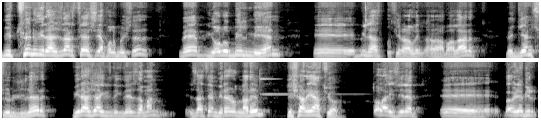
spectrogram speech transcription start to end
Bütün virajlar test yapılmıştır ve yolu bilmeyen e, bilhassa kiralık arabalar ve genç sürücüler viraja girdikleri zaman zaten viraj onları dışarıya atıyor. Dolayısıyla e, böyle bir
